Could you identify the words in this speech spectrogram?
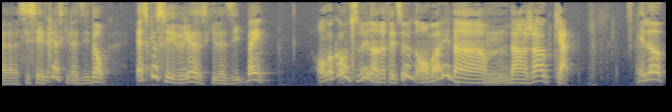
euh, si c'est vrai ce qu'il a dit. Donc, est-ce que c'est vrai ce qu'il a dit? Bien, on va continuer dans notre étude. On va aller dans, dans Jacques 4. Et là,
